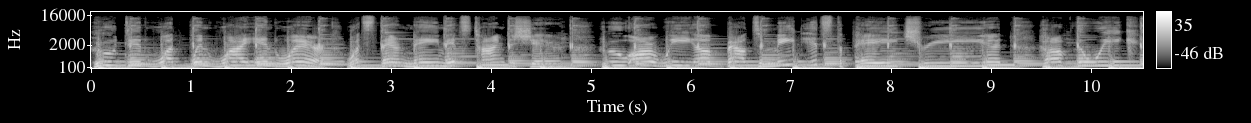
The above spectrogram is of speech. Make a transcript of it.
Who did what, when, why, and where? What's their name? It's time to share. Who are we about to meet? It's the Patriot of the Week.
